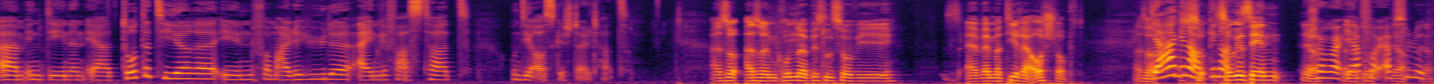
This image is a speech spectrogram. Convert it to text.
ähm, in denen er tote Tiere in Formaldehyde eingefasst hat und die ausgestellt hat. Also, also im Grunde ein bisschen so wie, äh, wenn man Tiere ausstopft. Also ja, genau, so, genau. So gesehen. Ja, Schon mal, ja voll, absolut. Ja,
